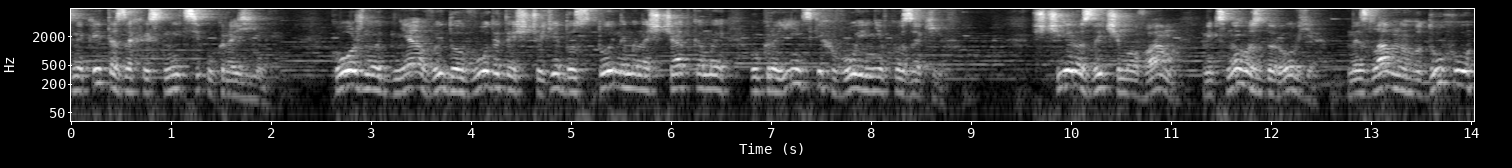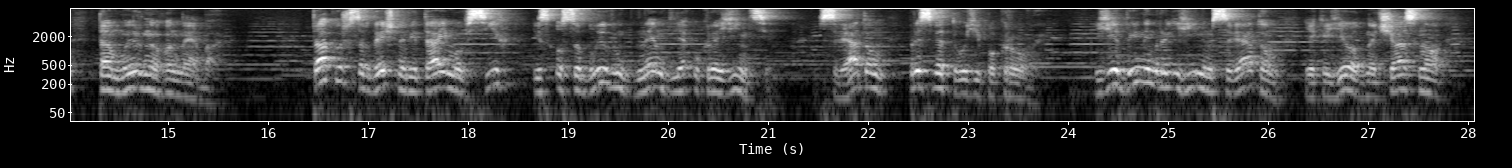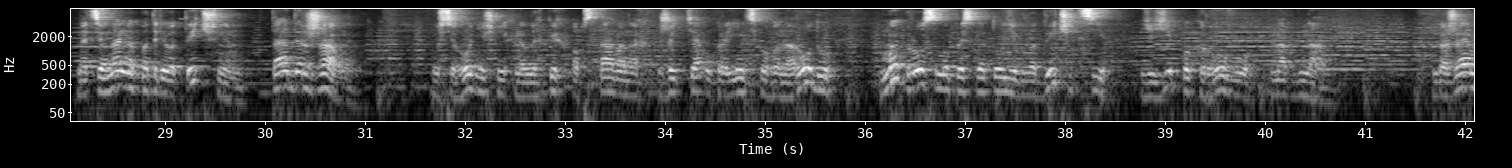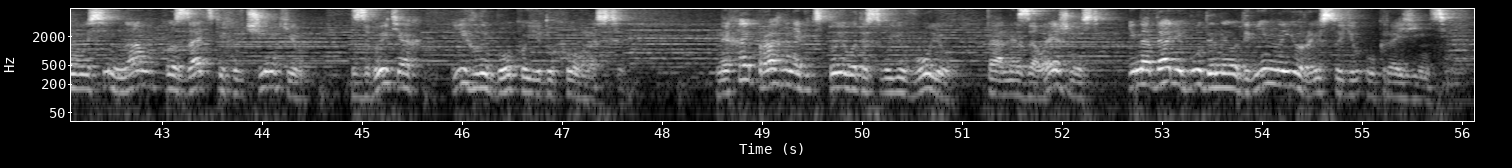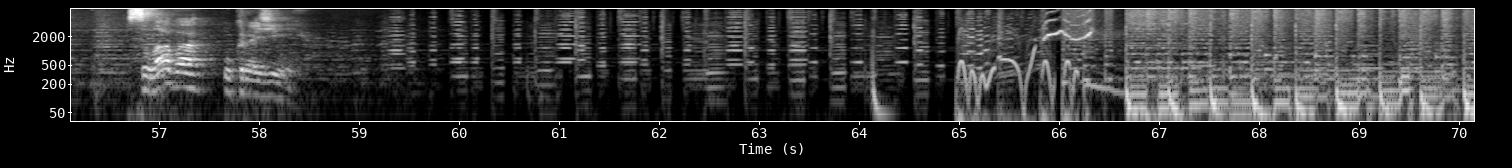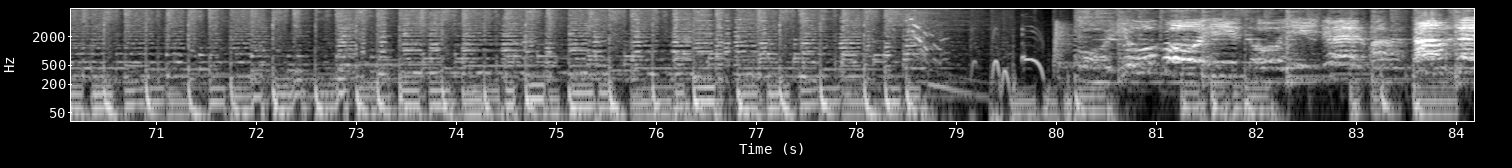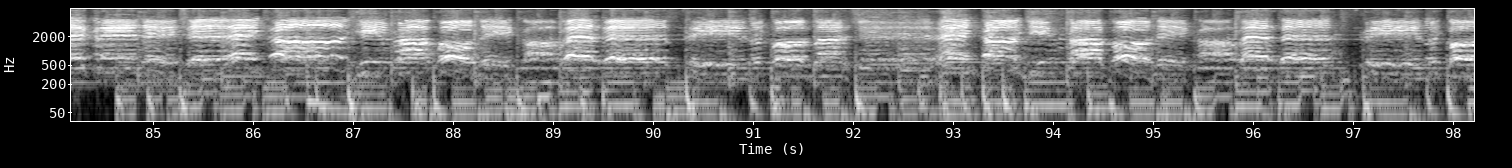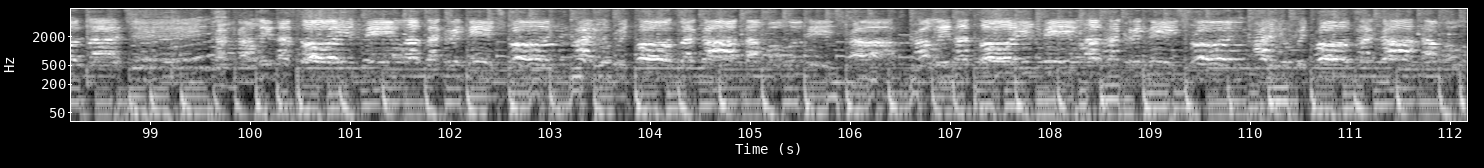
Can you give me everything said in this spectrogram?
захисники та захисниці України, кожного дня ви доводите, що є достойними нащадками українських воїнів-козаків. Щиро зичимо вам міцного здоров'я, незламного духу та мирного неба. Також сердечно вітаємо всіх із особливим днем для українців святом Пресвятої Покрови, єдиним релігійним святом, яке є одночасно національно-патріотичним та державним. У сьогоднішніх нелегких обставинах життя українського народу ми просимо Пресвятої владичиці її покрову над нами. Бажаємо усім нам козацьких вчинків, звитяг і глибокої духовності. Нехай прагнення відстоювати свою волю та незалежність і надалі буде неодмінною рисою українців. Слава Україні! trouble.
